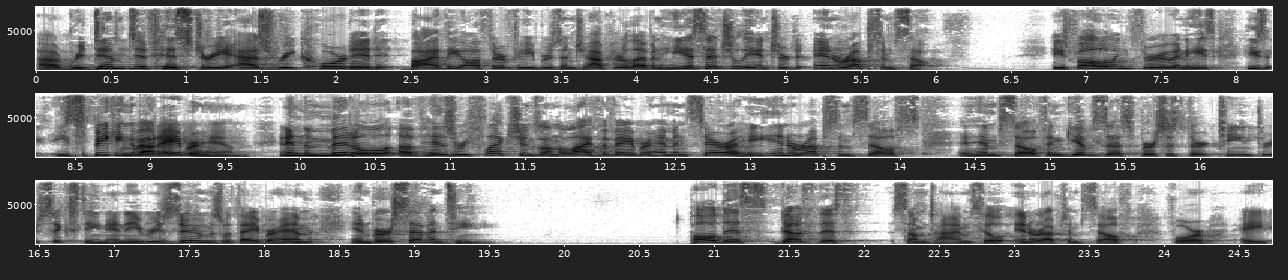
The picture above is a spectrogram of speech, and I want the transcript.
uh, redemptive history as recorded by the author of Hebrews in chapter 11, he essentially inter- interrupts himself. He's following through and he's, he's, he's speaking about Abraham. And in the middle of his reflections on the life of Abraham and Sarah, he interrupts himself, himself and gives us verses 13 through 16. And he resumes with Abraham in verse 17. Paul does, does this sometimes. He'll interrupt himself for a,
